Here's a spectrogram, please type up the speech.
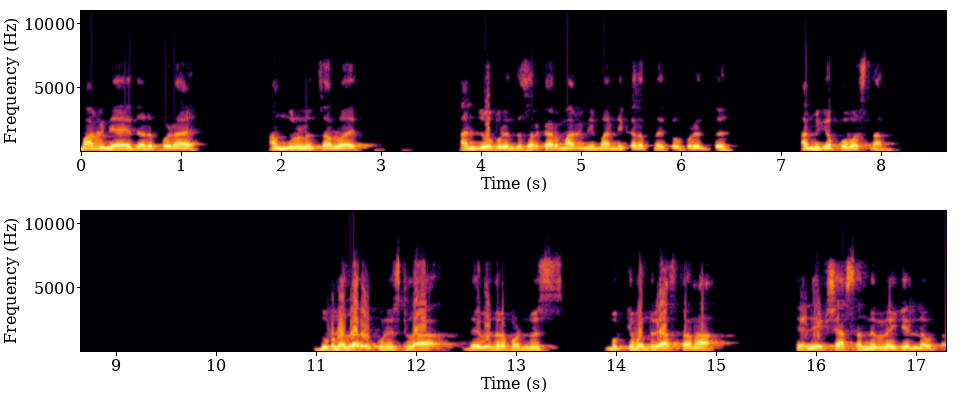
मागणी आहे धडपड आहे आंदोलनं चालू आहेत. आणि जोपर्यंत सरकार मागणी मान्य करत नाही तोपर्यंत आम्ही गप्प बसणार नाही. दोन हजार एकोणीसला देवेंद्र फडणवीस मुख्यमंत्री असताना त्यांनी एक शासन निर्णय केलेला होता.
